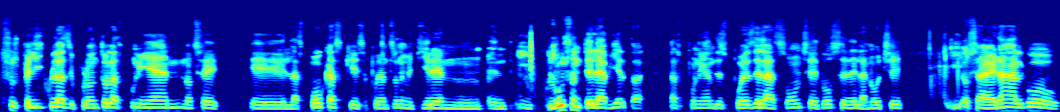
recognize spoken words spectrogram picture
sus películas de pronto las ponían, no sé, eh, las pocas que se podían transmitir en, incluso en tele abierta, las ponían después de las 11, 12 de la noche. Y, o sea, era algo,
